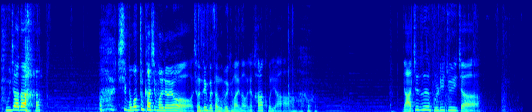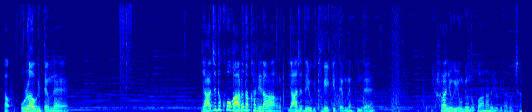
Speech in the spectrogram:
부자다 15투카시 벌려요. 전쟁 배상금 왜 이렇게 많이 나오냐? 카라콘이야. 야즈드 분리주의자 가 올라오기 때문에 야즈드 코어가 아르다칸이랑 야즈드 여기 두 개 있기 때문에 군대 하나는 여기 용병 놓고 하나는 여기다 놓자.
